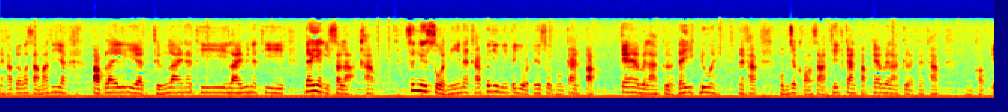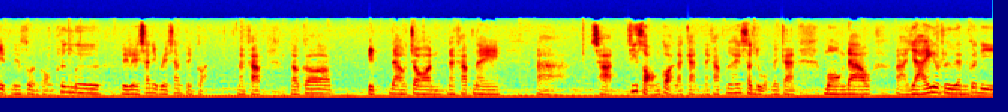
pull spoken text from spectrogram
นะครับ แล้วก็สามารถที่จะปรับรายละเอียดถึงรายนาทีรายวินาทีได้อย่างอิสระครับ ซึ่งในส่วนนี้นะครับก็ยังมีประโยชน์ในส่วนของการปรับแก้เวลาเกิดได้อีกด้วยนะครับ ผมจะขอสาธิตการปรับแก้เวลาเกิดนะครับ ผมขอปิดในส่วนของเครื่องมือ relation equation ไปก่อนนะครับ แล้วก็ปิดดาวจรนะครับในอ่าฉากที่ 2 ก่อนละกันนะครับ เพื่อให้สะดวกในการมองดาวาย้ายเรือนก็ดี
